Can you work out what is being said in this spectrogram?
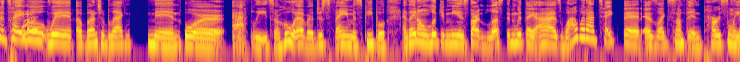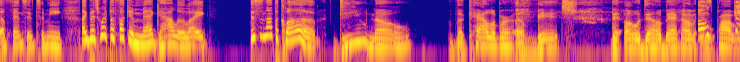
at a table with a bunch of black men or athletes or whoever, just famous people, and they don't look at me and start lusting with their eyes, why would I take that as like something personally offensive to me? Like, bitch, we're at the fucking Met Gala. Like, this is not the club. Do you know the caliber of bitch that Odell Beckham is probably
